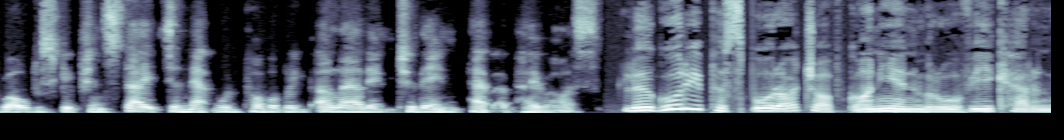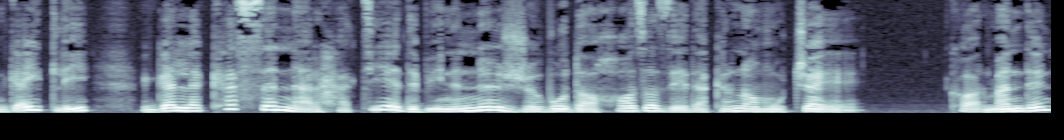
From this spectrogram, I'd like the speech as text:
role description states, and that would probably allow them to then have a pay rise. لگوری پسپورا چافگانی مرووی کرن گیتلی گل کس نرحتی دبینن جبو داخازا زیده کرنا موچه کارمندن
